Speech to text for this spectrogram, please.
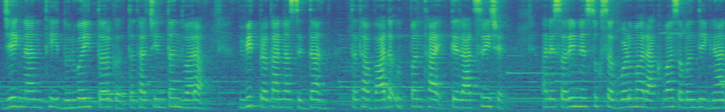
જે જ્ઞાનથી દુન્વયી તર્ક તથા ચિંતન દ્વારા વિવિધ પ્રકારના સિદ્ધાંત તથા વાદ ઉત્પન્ન થાય તે રાજશ્રી છે અને શરીરને સુખ સગવડમાં રાખવા સંબંધી જ્ઞાન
